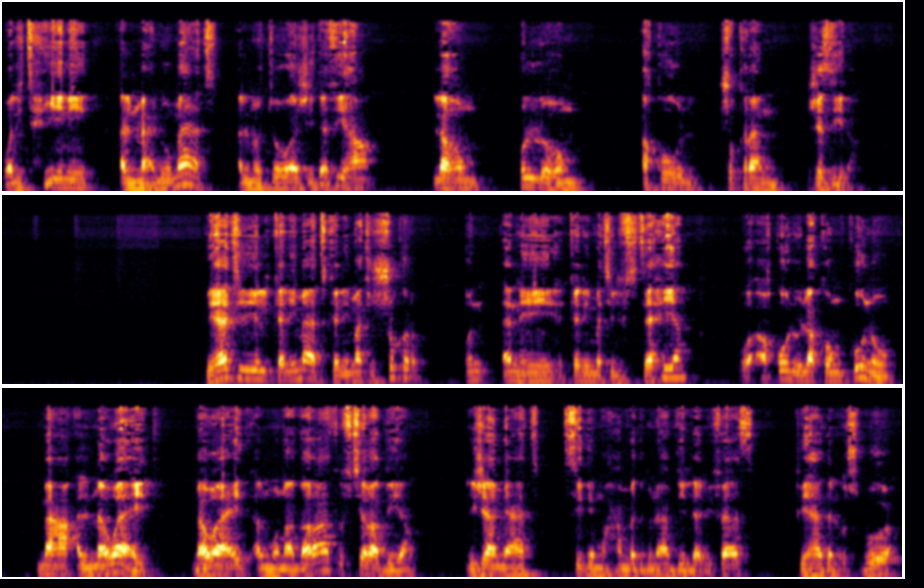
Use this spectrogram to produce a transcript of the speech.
ولتحيين المعلومات المتواجدة فيها. لهم كلهم أقول شكرا جزيلا. بهذه الكلمات كلمات الشكر أنهي كلمتي الافتتاحية وأقول لكم كونوا مع المواعيد مواعيد المناظرات الافتراضية لجامعة سيدي محمد بن عبد الله بفاس في هذا الأسبوع.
